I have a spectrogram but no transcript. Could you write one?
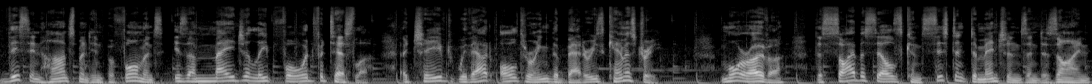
This enhancement in performance is a major leap forward for Tesla, achieved without altering the battery's chemistry. Moreover, the Cybercell's consistent dimensions and design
